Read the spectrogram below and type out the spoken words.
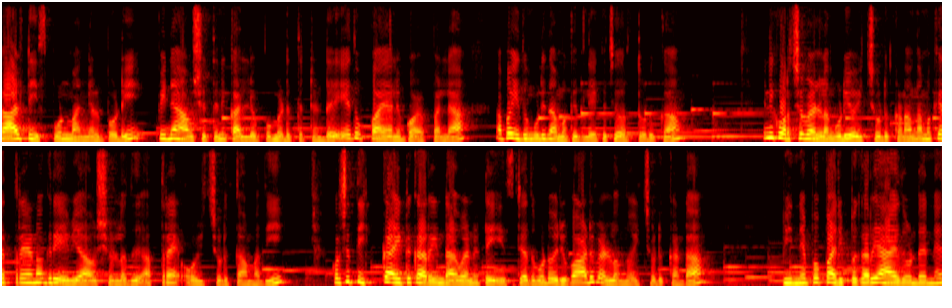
കാൽ ടീസ്പൂൺ മഞ്ഞൾപ്പൊടി പിന്നെ ആവശ്യത്തിന് കല്ലുപ്പും എടുത്തിട്ടുണ്ട്. ഏത് ഉപ്പായാലും കുഴപ്പമില്ല. അപ്പോൾ ഇതും കൂടി നമുക്ക് ഇതിലേക്ക് ചേർത്ത് കൊടുക്കാം. ഇനി കുറച്ച് വെള്ളം കൂടി ഒഴിച്ചു കൊടുക്കണം. നമുക്ക് എത്രയാണോ ഗ്രേവി ആവശ്യമുള്ളത് അത്ര ഒഴിച്ചു കൊടുത്താൽ മതി. കുറച്ച് തിക്കായിട്ട് കറി ഉണ്ടാവുകയാണ് ടേസ്റ്റ് അതുകൊണ്ട് ഒരുപാട് വെള്ളമൊന്നും ഒഴിച്ചു കൊടുക്കണ്ട. പിന്നെ ഇപ്പോൾ പരിപ്പ് കറി ആയതുകൊണ്ട് തന്നെ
